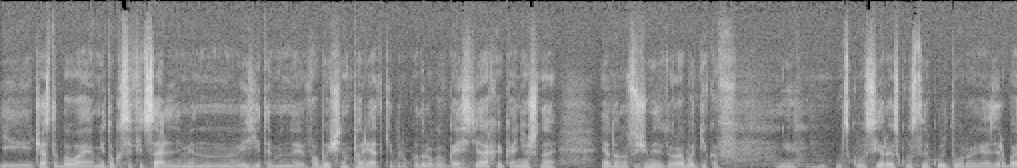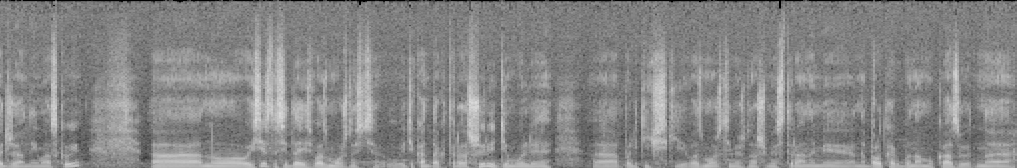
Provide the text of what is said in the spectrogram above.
и часто бываем не только с официальными визитами, но и в обычном порядке друг у друга в гостях, и, конечно, я думаю, с учетом работников сферы искусства и культуры Азербайджана и Москвы. А, но, естественно, всегда есть возможность эти контакты расширить, тем более а, политические возможности между нашими странами, наоборот, как бы нам указывают на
